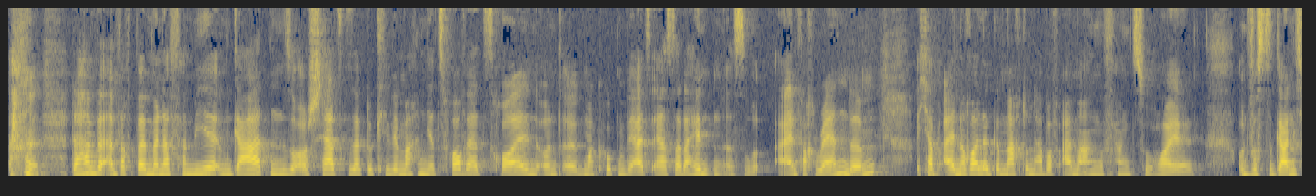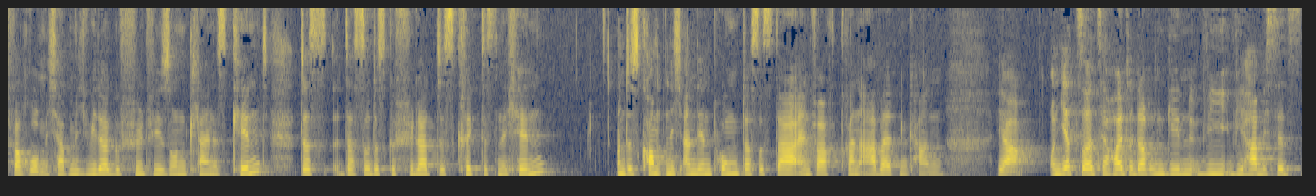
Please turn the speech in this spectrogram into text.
da haben wir einfach bei meiner Familie im Garten so aus Scherz gesagt, okay, wir machen jetzt Vorwärtsrollen und äh, mal gucken, wer als erster da hinten ist. So einfach random. Ich habe eine Rolle gemacht und habe auf einmal angefangen zu heulen und wusste gar nicht warum. Ich habe mich wieder gefühlt wie so ein kleines Kind, das, das so das Gefühl hat, das kriegt es nicht hin. Und es kommt nicht an den Punkt, dass es da einfach dran arbeiten kann. Ja, und jetzt soll es ja heute darum gehen, wie, wie habe ich es jetzt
